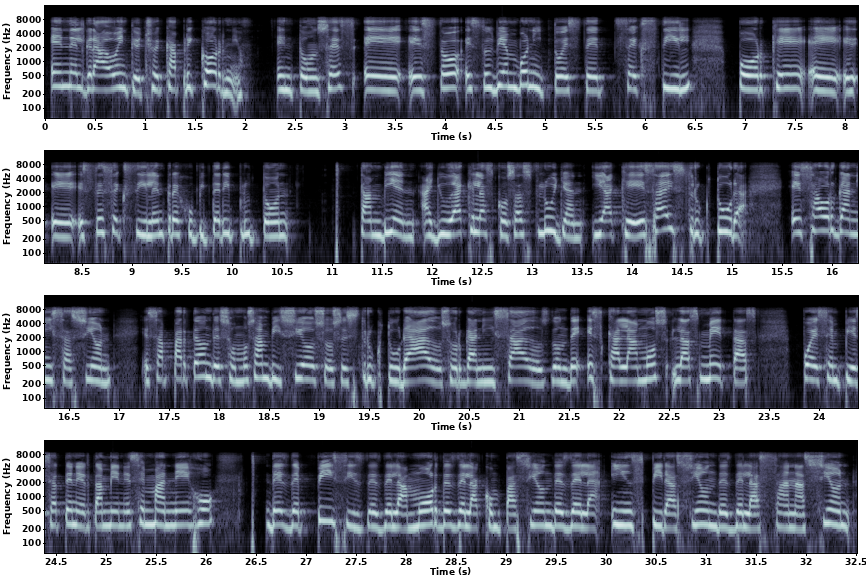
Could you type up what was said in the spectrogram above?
en el grado 28 de Capricornio. Entonces, eh, esto, esto es bien bonito, este sextil, porque eh, eh, este sextil entre Júpiter y Plutón también ayuda a que las cosas fluyan y a que esa estructura, esa organización, esa parte donde somos ambiciosos, estructurados, organizados, donde escalamos las metas, pues empiece a tener también ese manejo desde Pisces, desde el amor, desde la compasión, desde la inspiración, desde la sanación.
